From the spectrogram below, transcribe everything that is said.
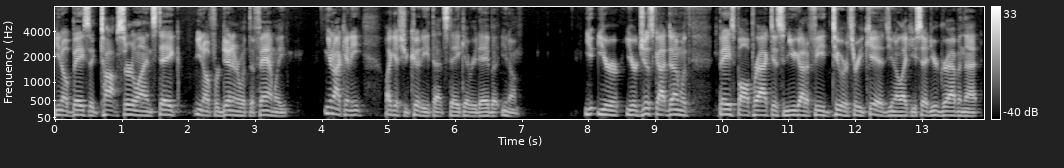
you know, basic top sirloin steak, you know, for dinner with the family. You're not gonna eat. Well, I guess you could eat that steak every day, but you know, you- you're you're just got done with baseball practice and you got to feed two or three kids. You know, like you said, you're grabbing that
